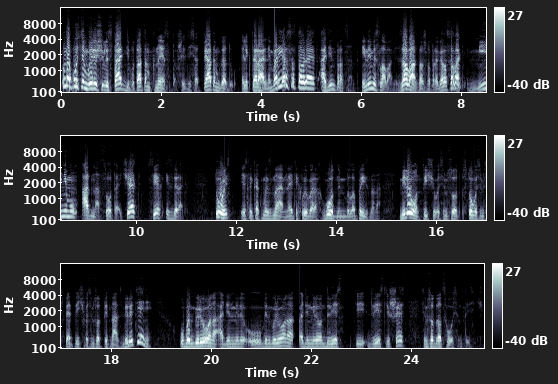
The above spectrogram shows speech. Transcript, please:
Ну, допустим, вы решили стать депутатом Кнессета в 65 году. Электоральный барьер составляет 1%. Иными словами, за вас должно проголосовать минимум 1 сотая часть всех избирателей. То есть, если, как мы знаем, на этих выборах годными было признано миллион 185 815 бюллетеней, у Бенгуриона 1 миллион, у Бенгуриона 1 миллион 200, 206 728 тысяч.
